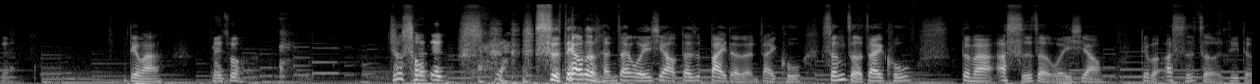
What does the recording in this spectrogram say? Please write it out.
对，对吗？没错，就是说 死掉的人在微笑，但是拜的人在哭，生者在哭。对吗？啊，死者微笑，对吧？啊，死者记得，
